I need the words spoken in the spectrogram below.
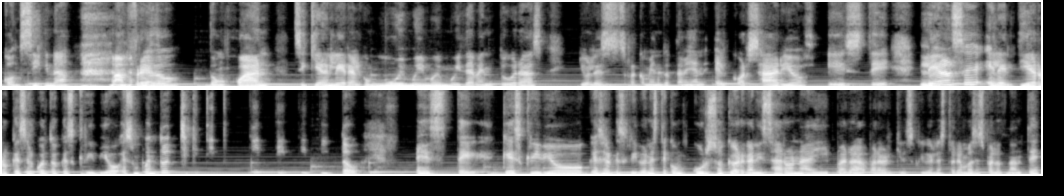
consigna, Manfredo, Don Juan, si quieren leer algo muy, muy, muy, muy de aventuras, yo les recomiendo también El Corsario. Este, léanse El Entierro, que es el cuento que escribió, es un cuento chiquitito, este, que escribió, que es el que escribió en este concurso que organizaron ahí para, para ver quién escribió la historia más espeluznante.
